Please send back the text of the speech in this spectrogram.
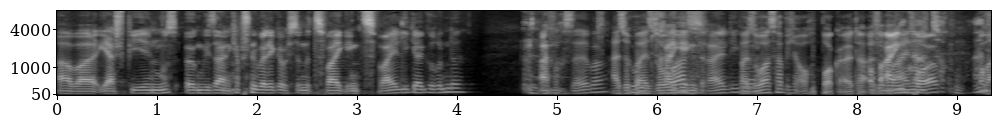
Aber ja, Spielen muss irgendwie sein. Ich habe schon überlegt, ob ich so eine 2 gegen 2 Liga gründe. Einfach selber. Also bei sowas, 3 gegen 3 Liga. bei sowas habe ich auch Bock, Alter. Also Auf einen meine- Korb? Auf meine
